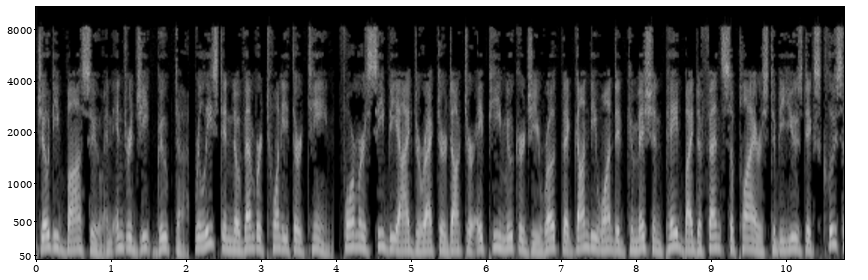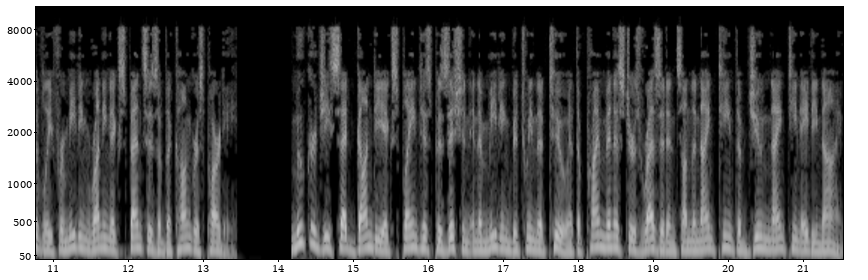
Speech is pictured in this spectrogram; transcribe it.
Jyoti Basu and Indrajit Gupta, released in November 2013, former CBI director Dr. A. P. Mukherjee wrote that Gandhi wanted commission paid by defence suppliers to be used exclusively for meeting running expenses of the Congress Party. Mukherjee said Gandhi explained his position in a meeting between the two at the Prime Minister's residence on 19 June 1989.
